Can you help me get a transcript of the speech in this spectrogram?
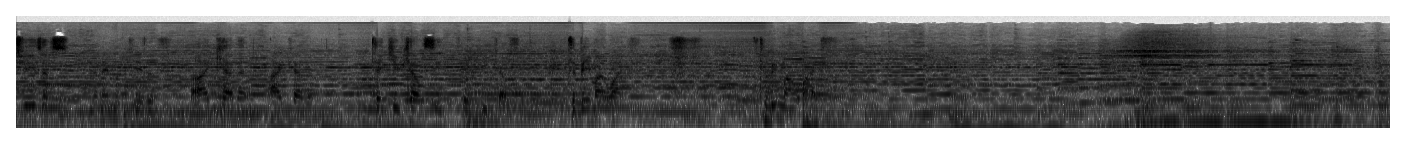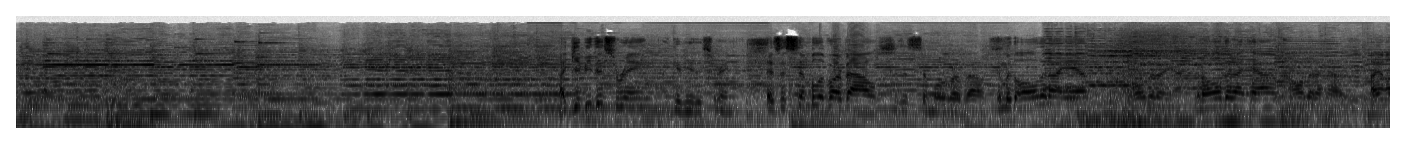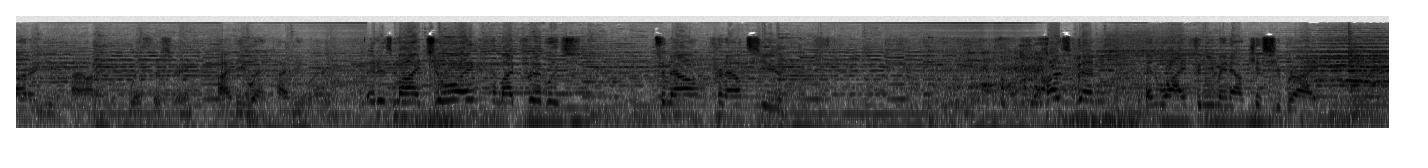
Jesus, In the name of Jesus, I, Kevin, I, Kevin, take you, Kelsey, take you, Kelsey, to be my wife. to be my wife. Give you this ring I give you this ring as a symbol of our vows. as a symbol of our vows. And with all that I am all that I am, and all that I have, all that I have, I honor you. I honor you with this ring. I thee wed. I thee wed. It is my joy and my privilege to now pronounce you husband and wife, and you may now kiss your bride.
